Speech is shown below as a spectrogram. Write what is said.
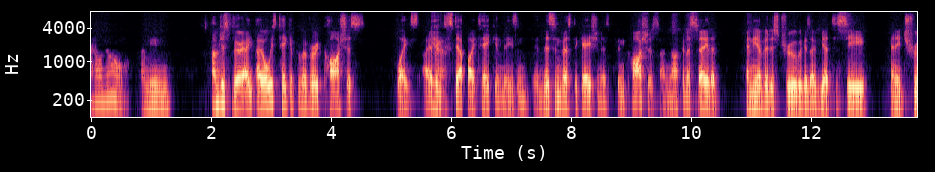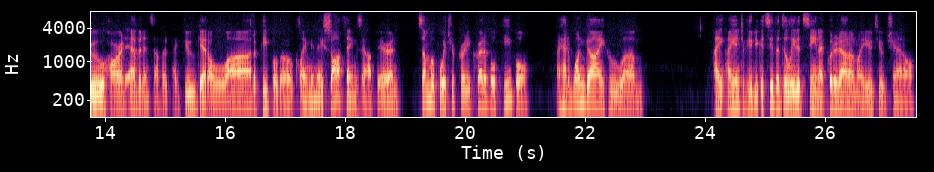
I don't know. I mean, I'm just very. I, I always take it from a very cautious place. I, every Yeah. step I take in these in, in this investigation has been cautious. I'm not going to say that any of it is true because I've yet to see any true hard evidence of it. I do get a lot of people though claiming they saw things out there, and some of which are pretty credible people. I had one guy who um, I, I interviewed. You could see the deleted scene. I put it out on my YouTube channel,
